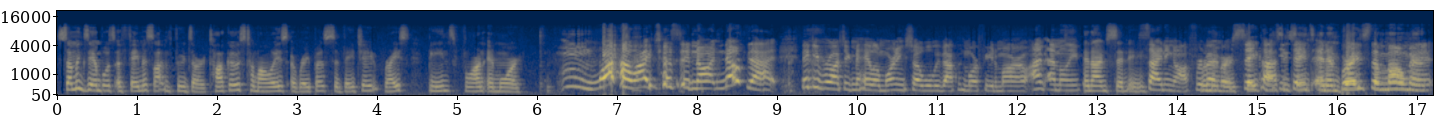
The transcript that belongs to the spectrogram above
Some examples of famous Latin foods are tacos, tamales, arepas, ceviche, rice, beans, flan, and more. Mm, wow, I just did not know that. Thank you for watching the Halo Morning Show. We'll be back with more for you tomorrow. I'm Emily. And I'm Sydney. Signing off. Remember, Remember stay classy, Saints, and embrace the moment.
